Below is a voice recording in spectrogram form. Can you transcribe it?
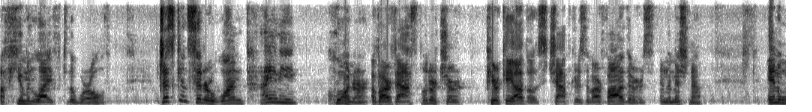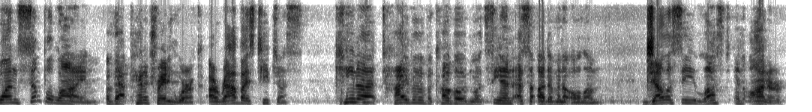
of human life to the world. Just consider one tiny corner of our vast literature, Pirkei Avos, chapters of our fathers in the Mishnah. In one simple line of that penetrating work, our rabbis teach us, Kina taiva v'kavod motzian esa adam olam. Jealousy, lust, and honor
